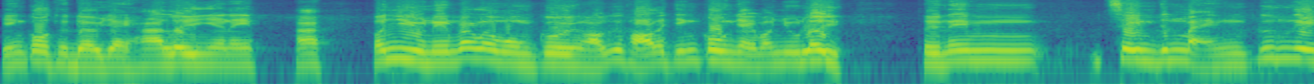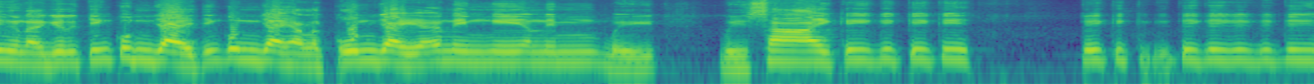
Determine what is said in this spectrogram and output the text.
chén côn thì đều dày 2 ly nha anh em ha có nhiều anh em rất là buồn cười họ cứ hỏi là chén côn dày bao nhiêu ly thì anh em xem trên mạng cứ nghe người này kia chén côn dày chén côn dày hoặc là côn dày anh em nghe anh em bị bị sai cái cái cái cái cái cái cái cái cái, cái, cái,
